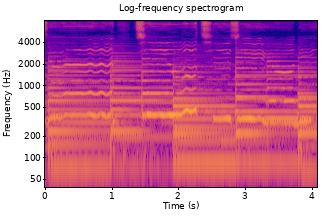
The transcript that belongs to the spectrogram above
거짓에 치우치지 아니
